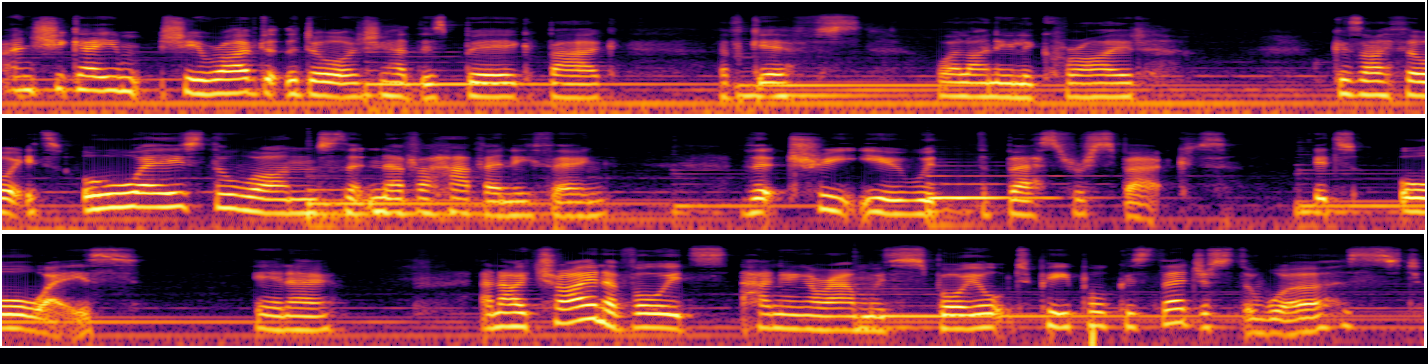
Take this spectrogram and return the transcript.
And she came, she arrived at the door and she had this big bag of gifts. Well, I nearly cried because I thought it's always the ones that never have anything that treat you with the best respect. It's always, you know. And I try and avoid hanging around with spoilt people because they're just the worst.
